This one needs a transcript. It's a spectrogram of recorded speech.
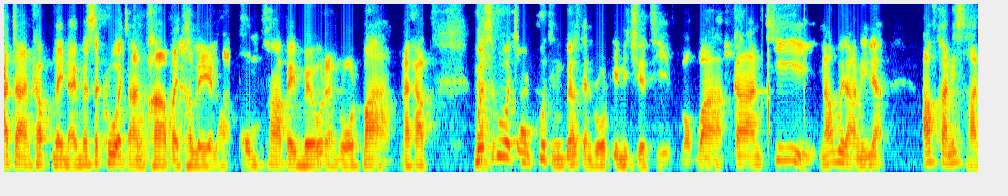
อาจารย์ครับไหนๆเมื่อสักครู่อาจารย์พาไปทะเลแล้วผมพาไป Belt and Road บ้างนะครับเมื่อสักครู่อาจารย์พูดถึง Belt and Road Initiative บอกว่าการที่ณเวลานี้เนี่ย อัฟกานิสถาน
